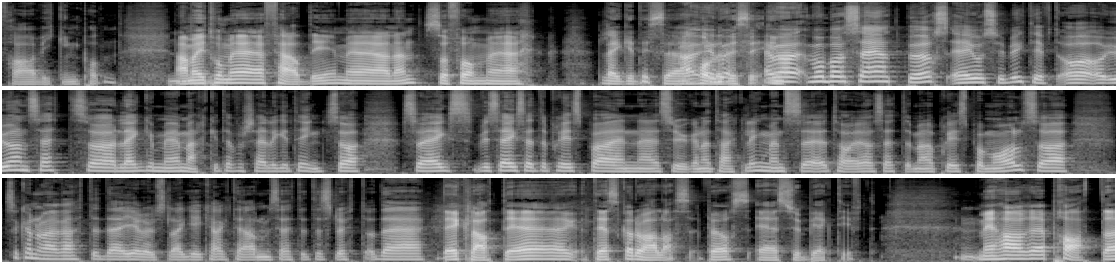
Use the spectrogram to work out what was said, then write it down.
fra Vikingpodden. Nei, men jeg tror vi er ferdig med den, så får vi legge disse, ja, holde disse inn. Jeg må, bare si at børs er jo subjektivt, og, og uansett så legger vi merke til forskjellige ting. Så, så jeg, hvis jeg setter pris på en uh, sugende takling, mens uh, Torje setter mer pris på mål, så, så, kan det være at det gir utslag i karakteren vi setter til slutt. Og det, det er klart, det, det skal du ha, Lars. Børs er subjektivt. Mm. Vi har eh, prata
